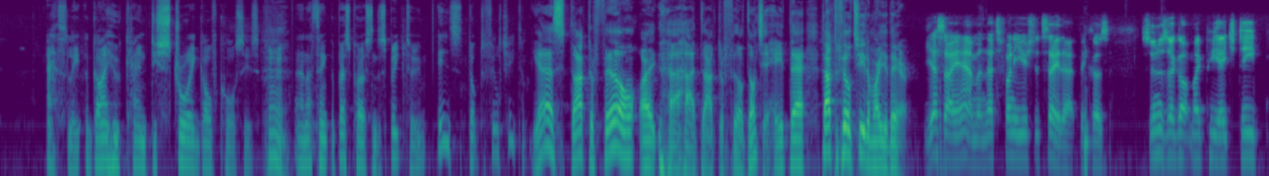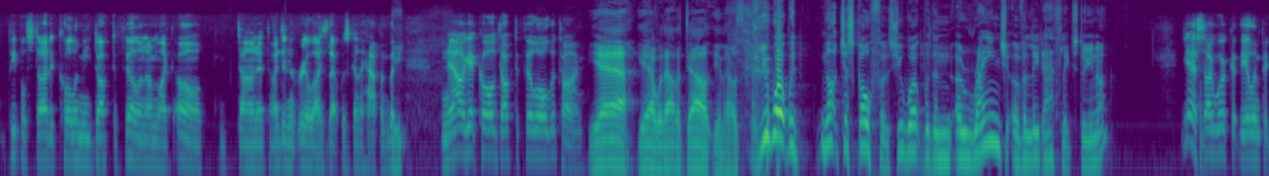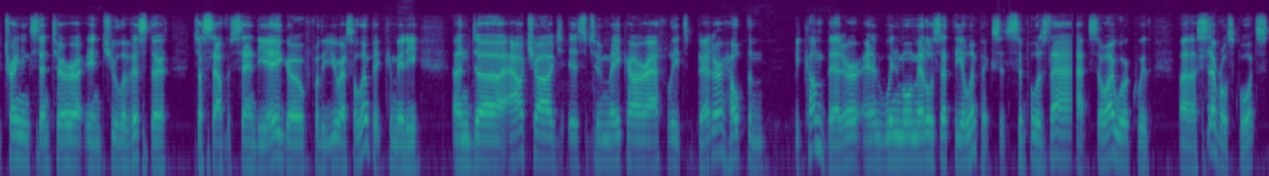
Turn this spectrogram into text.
athlete, a guy who can destroy golf courses. Hmm. And I think the best person to speak to is Dr. Phil Cheetham. Yes, Dr. Phil. All right, haha, Dr. Phil. Don't you hate that? Dr. Phil Cheetham, are you there? Yes, I am, and that's funny you should say that because as soon as I got my PhD, people started calling me Dr. Phil, and I'm like, oh, darn it, I didn't realize that was going to happen. But now I get called Dr. Phil all the time. Yeah, yeah, without a doubt. You know, You work with not just golfers, you work with an, a range of elite athletes, do you not? Yes, I work at the Olympic Training Center in Chula Vista, just south of San Diego, for the U.S. Olympic Committee. And uh, our charge is to make our athletes better, help them become better, and win more medals at the Olympics. It's simple as that. So I work with uh, several sports,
